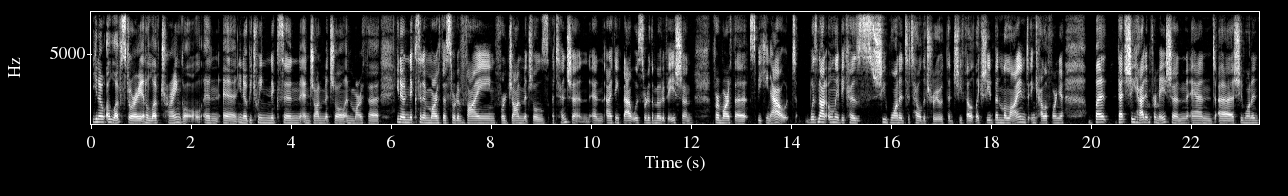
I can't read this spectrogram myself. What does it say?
you know a love story and a love triangle and and you know between Nixon and John Mitchell and Martha you know Nixon and Martha sort of vying for John Mitchell's attention. And I think that was sort of the motivation for Martha speaking out was not only because she wanted to tell the truth and she felt like she had been maligned in California but that she had information and uh, she wanted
